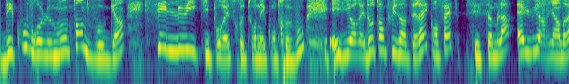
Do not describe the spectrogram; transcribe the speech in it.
découvre le montant de vos gains, c'est lui qui pourrait se retourner contre vous et il y aurait d'autant plus intérêt qu'en fait, ces sommes-là, elles lui reviendraient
